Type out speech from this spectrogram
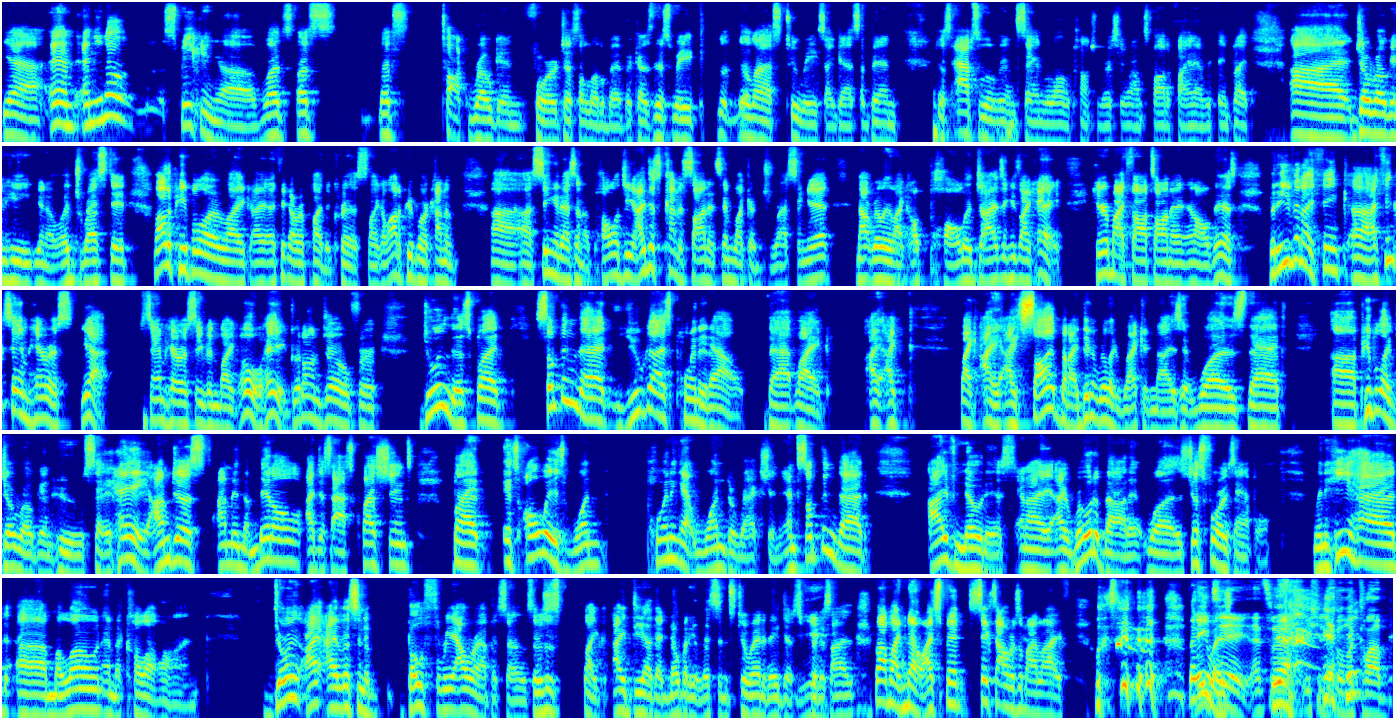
Yeah, and and you know, speaking of, let's let's let's talk Rogan for just a little bit because this week, the, last two weeks, I guess, have been just absolutely insane with all the controversy around Spotify and everything. But uh Joe Rogan, he you know addressed it. A lot of people are like, I, I think I replied to Chris, like a lot of people are kind of uh, uh seeing it as an apology. I just kind of saw it as him like addressing it, not really like apologizing. He's like, hey, here are my thoughts on it and all this. But even I think uh, I think Sam Harris, yeah, Sam Harris even like, oh, hey, good on Joe for doing this. But something that you guys pointed out that like I, I like I, I saw it, but I didn't really recognize it was that uh, people like Joe Rogan who say, hey, I'm just, I'm in the middle, I just ask questions, but it's always one pointing at one direction. And something that I've noticed, and I, I wrote about it was just for example, when he had uh, Malone and McCullough on, during I, I listened to both three hour episodes. There's this like idea that nobody listens to it and they just Yeah. criticize. But I'm like, no, I spent six hours of my life. but Me anyways, that's what yeah. we should form a club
